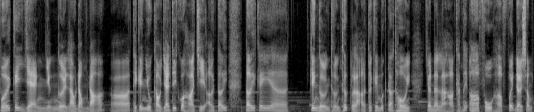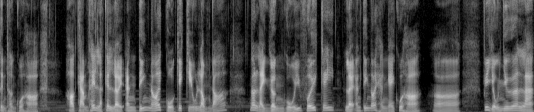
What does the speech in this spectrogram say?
với cái dạng những người lao động đó. À, thì cái nhu cầu giải trí của họ chỉ ở tới tới cái uh, cái ngưỡng thưởng thức là ở tới cái mức đó thôi. Cho nên là họ cảm thấy ơ phù hợp với đời sống tinh thần của họ. Họ cảm thấy là cái lời ăn tiếng nói của cái kiểu lòng đó nó lại gần gũi với cái lời ăn tiếng nói hàng ngày của họ. À, ví dụ như là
